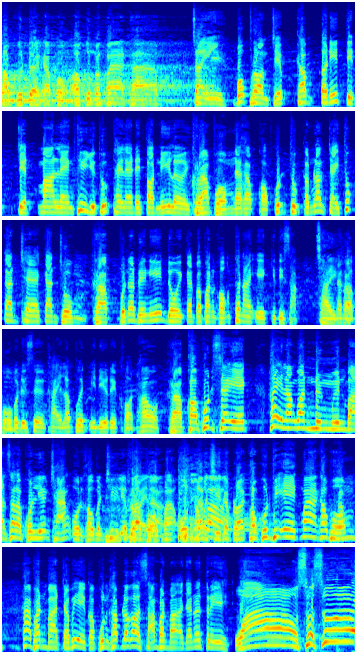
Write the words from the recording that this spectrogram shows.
ขอบคุณด้วยครับผมขอบคุณมาก ๆ ครับ ใจบ่พร้อมเจ็บครับ ตอนนี้ติดเจ็ดมาแรงที่ YouTube Thailand ในตอนนี้เลยครับผมนะครับ ขอบคุณทุกกำลังใจทุกการแชร์การชม ครับ ผลงานเพลงนี้โดยการประพันธ์ของทนายเอกกิติศักดิ์ใช่นะคครัรับบผมโปรดิวเซอร์ค่ายลำเพื่อนอินดีเรคคอร์ดเฮ้าครับ ขอบคุณเสียเอกให้รางวัล1 0,000 บาทสำหรับคนเลี้ยงช้างโอนเข้าบัญชีเรียบคร้รัอบยผแล้มวมาโอนเข้าบัญชีเรียบร้อยขอบคุณพี่เอกมากครับผมห้าพันบาทจากพี่เอกขอบคุณครับแล้วก็3,000 บาทอาจารย์ดนตรี ว้าวสว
